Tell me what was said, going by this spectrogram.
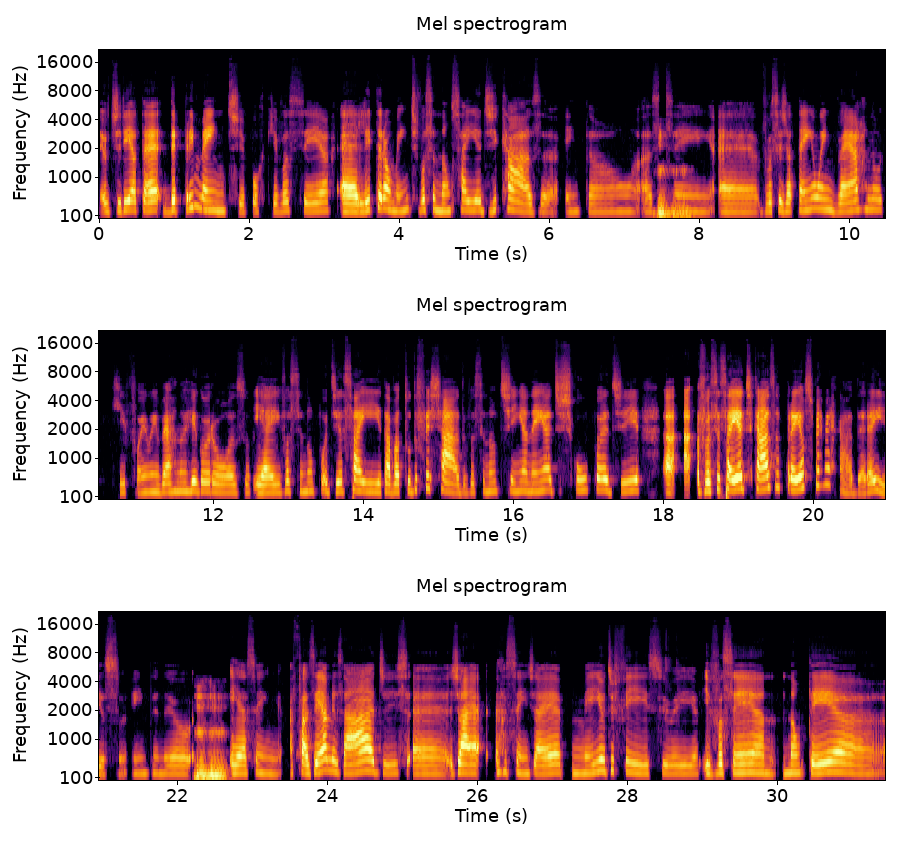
eu diria até deprimente, porque você é, literalmente você não saía de casa. Então, uhum. assim, uhum. é, você já tem o inverno que foi um inverno rigoroso e aí você não podia sair, estava tudo fechado, você não tinha nem a desculpa de você saía de casa para ir ao supermercado, era isso, entendeu? Uhum. E assim, fazer amizades é, já é, assim, já é meio difícil e, e você não ter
